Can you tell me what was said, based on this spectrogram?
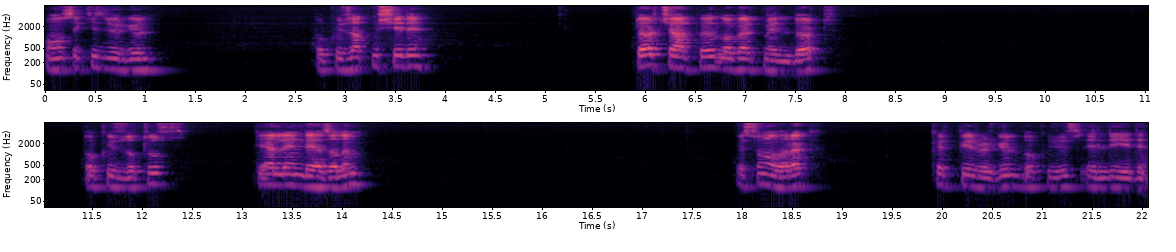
18 virgül 967 4 çarpı logaritma 54 930 Diğerlerini de yazalım. Ve son olarak 41,957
